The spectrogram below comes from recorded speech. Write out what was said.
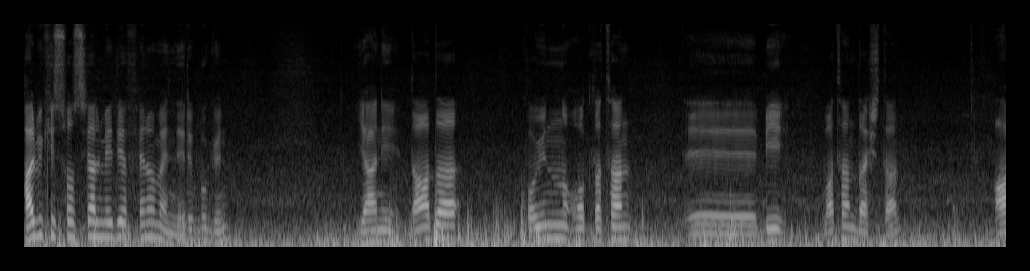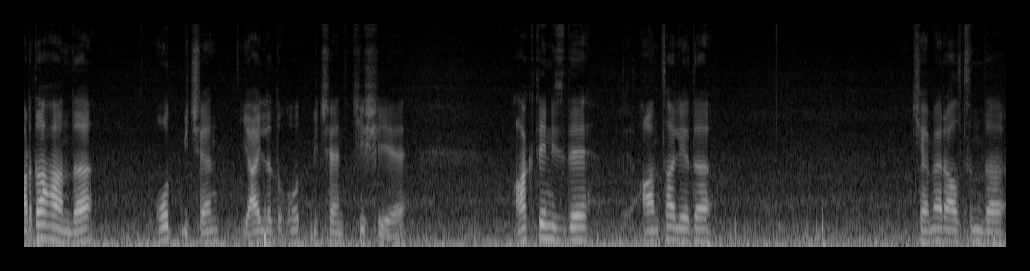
Halbuki sosyal medya fenomenleri bugün yani dağda koyununu otlatan e, bir vatandaştan Ardahan'da ot biçen, yaylada ot biçen kişiye Akdeniz'de, Antalya'da kemer altında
